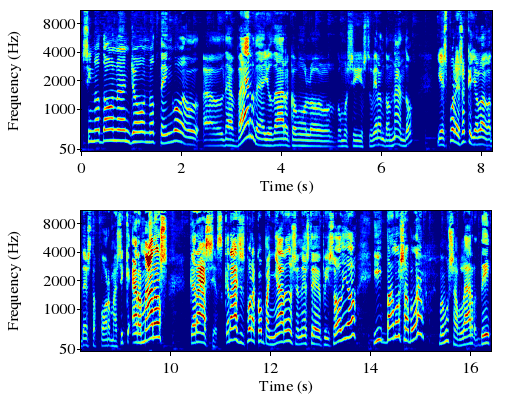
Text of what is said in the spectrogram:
si no donan, yo no tengo el, el deber de ayudar como, lo, como si estuvieran donando. Y es por eso que yo lo hago de esta forma. Así que, hermanos, gracias. Gracias por acompañarnos en este episodio. Y vamos a hablar, vamos a hablar de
